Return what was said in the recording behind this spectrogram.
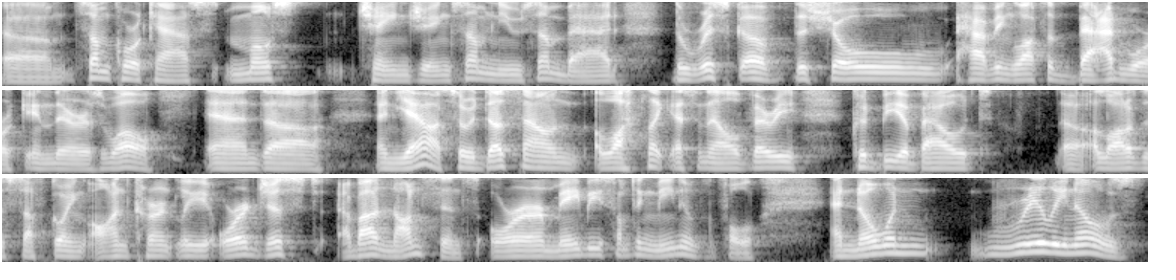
um, some core casts, most changing, some new, some bad. The risk of the show having lots of bad work in there as well. And uh and yeah, so it does sound a lot like SNL. Very could be about uh, a lot of the stuff going on currently or just about nonsense or maybe something meaningful. And no one really knows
